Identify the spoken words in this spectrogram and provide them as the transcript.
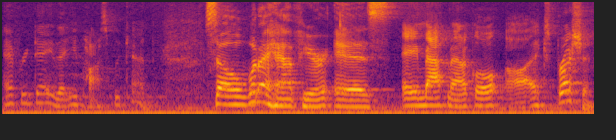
every day that you possibly can. So what I have here is a mathematical uh, expression.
